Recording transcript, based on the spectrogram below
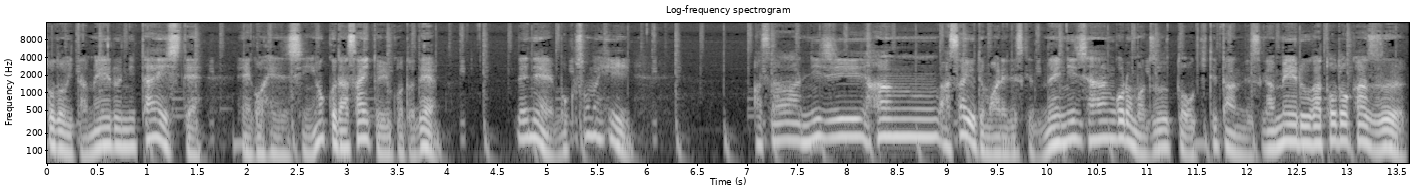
届いたメールに対して、えご返信をくださいということで、でね、僕その日、朝2時半、朝言うてもあれですけどね、2時半頃もずっと起きてたんですが、メールが届かず、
